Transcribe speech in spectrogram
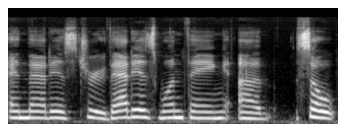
And that is true. That is one thing. Uh, so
